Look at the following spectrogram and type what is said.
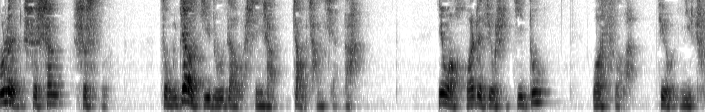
无论是生是死。总叫基督在我身上照常显大，因我活着就是基督，我死了就有益处。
